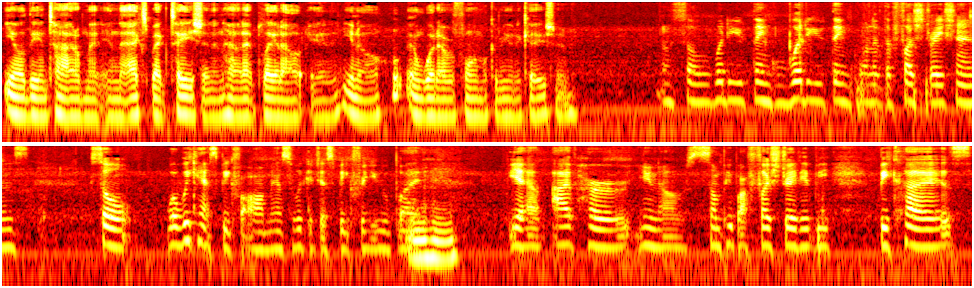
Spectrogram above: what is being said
you know the entitlement and the expectation and how that played out in you know in whatever form of communication. And so, what do you think? What do you think one of the frustrations? So, well, we can't speak for all men, so we could just speak for you. But mm-hmm. yeah, I've heard you know some people are frustrated be because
